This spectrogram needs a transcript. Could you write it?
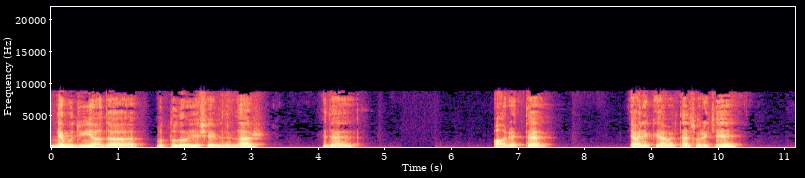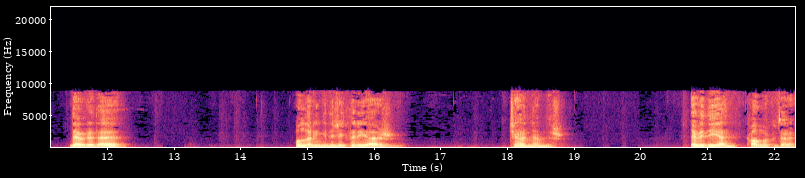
Ne bu dünyada mutluluğu yaşayabilirler ne de ahirette yani kıyametten sonraki devrede onların gidecekleri yer cehennemdir. Ebediyen kalmak üzere.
